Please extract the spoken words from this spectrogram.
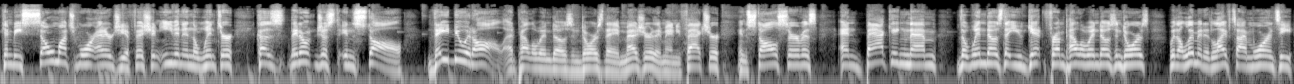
can be so much more energy efficient, even in the winter, because they don't just install. They do it all at Pella Windows and Doors. They measure, they manufacture, install service, and backing them, the windows that you get from Pella Windows and Doors with a limited lifetime warranty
